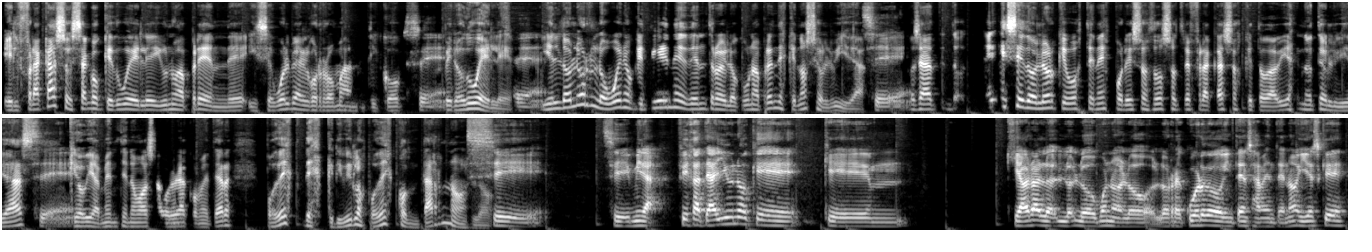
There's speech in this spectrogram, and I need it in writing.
el fracaso es algo que duele y uno aprende y se vuelve algo romántico, pero duele. Y el dolor lo bueno que tiene dentro de lo que uno aprende es que no se olvida. O sea, e-, ese dolor que vos tenés por esos dos o tres fracasos que todavía no te olvidás, que obviamente no vas a volver a cometer, ¿podés describirlos? ¿Podés contárnoslo? Sí, sí, mira, fíjate, hay uno que, que, mm, que ahora lo, bueno, lo, recuerdo intensamente, ¿no? Y es que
